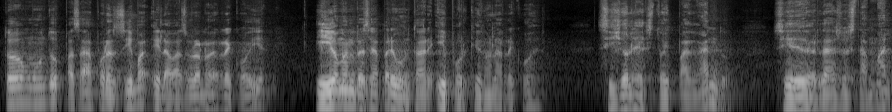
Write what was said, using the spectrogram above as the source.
Todo el mundo pasaba por encima y la basura no la recogía. Y yo me empecé a preguntar, ¿y por qué no la recogen? Si yo les estoy pagando si de verdad eso está mal.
